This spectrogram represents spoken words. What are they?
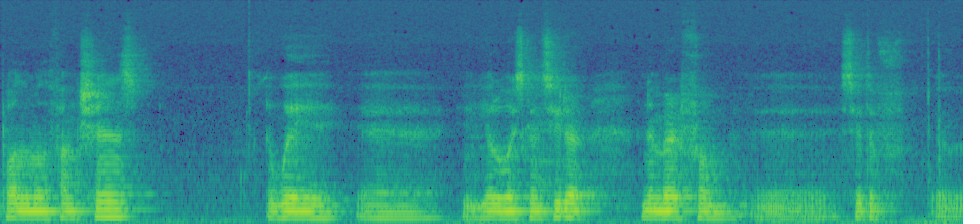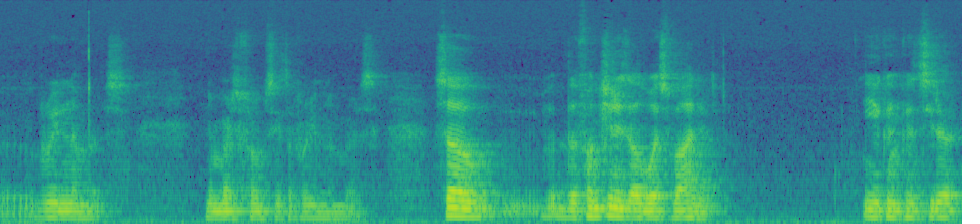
polynomial functions, we uh, you always consider number from uh, set of uh, real numbers, numbers from set of real numbers. So the function is always valid. You can consider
